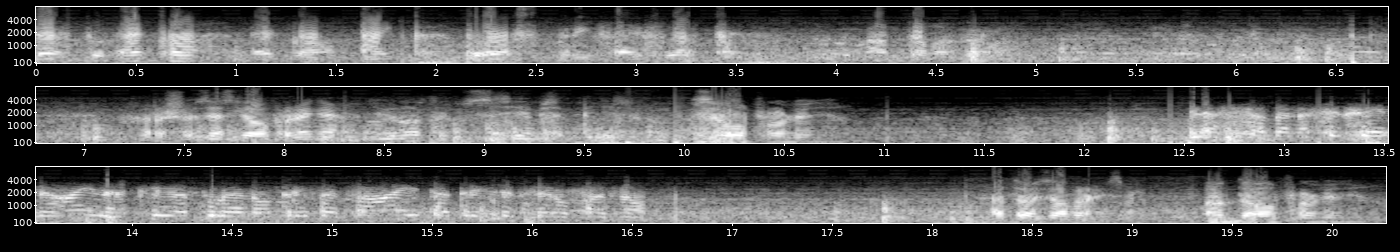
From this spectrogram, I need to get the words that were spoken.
Left to Echo, Echo, Mike, cross 35 left. Бюро. Хорошо, здесь лево управление. 90, 70, 50. Взял управление. 7689, clear to land on 35 right, 3605 knots. Готов, управление. Отдал управление.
